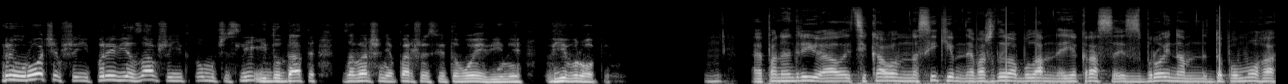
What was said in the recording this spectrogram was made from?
Приурочивши і перев'язавши її в тому числі і до дати завершення Першої світової війни в Європі. Е, Пане Андрію, але цікаво, наскільки важлива була якраз збройна допомога,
